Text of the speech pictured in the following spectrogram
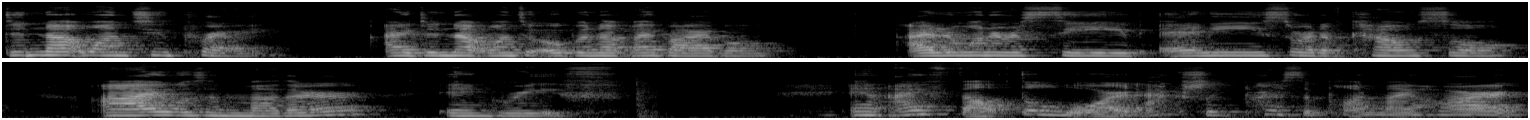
did not want to pray. I did not want to open up my Bible. I didn't want to receive any sort of counsel. I was a mother in grief. And I felt the Lord actually press upon my heart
